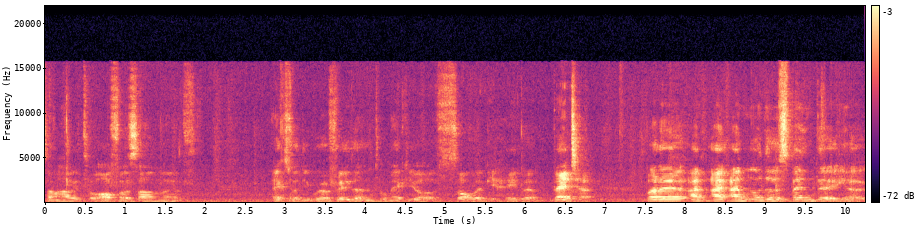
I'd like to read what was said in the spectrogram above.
somehow to offer some uh, extra degree of freedom to make your solver behave better. But uh, I'm, I, I'm going to spend uh, you know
